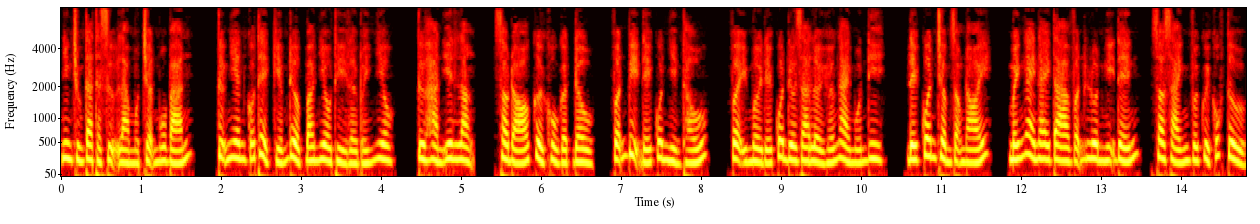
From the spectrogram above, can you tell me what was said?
nhưng chúng ta thật sự làm một trận mua bán, tự nhiên có thể kiếm được bao nhiêu thì lời bấy nhiêu. Từ Hàn yên lặng, sau đó cười khổ gật đầu, vẫn bị đế quân nhìn thấu, vậy mời đế quân đưa ra lời hứa ngài muốn đi. Đế quân trầm giọng nói, mấy ngày nay ta vẫn luôn nghĩ đến, so sánh với quỷ cốc tử,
